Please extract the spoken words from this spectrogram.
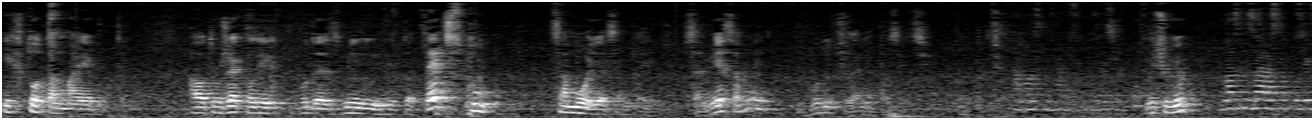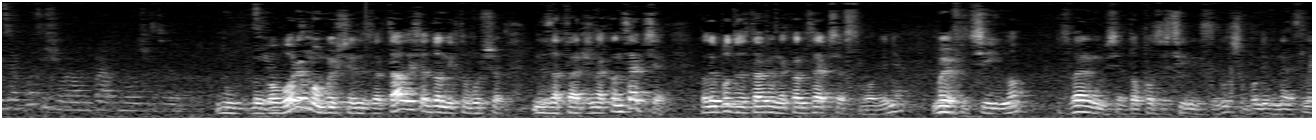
і хто там має бути. А от вже коли буде змінений до тексту самої асамблеї, в самій асамблеї будуть члени опозиції. А власне зараз опозиція Не хоче? Власне зараз опозиція хоче, що вона братиме участь у Ну, ми говоримо, ми ще не зверталися до них, тому що не затверджена концепція. Коли буде затверджена концепція створення, ми офіційно звернемося до опозиційних сил, щоб вони внесли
